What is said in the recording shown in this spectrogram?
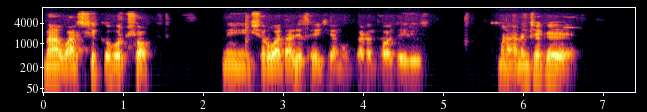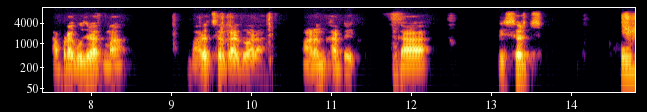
ના વાર્ષિક વર્કશોપ ની શરૂઆત આજે થઈ છે અને ઉદઘાટન થવા જઈ રહ્યું છે. મને આનંદ છે કે આપણા ગુજરાતમાં ભારત સરકાર દ્વારા આણંદ ખાતે આ રિસર્ચ ખૂબ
